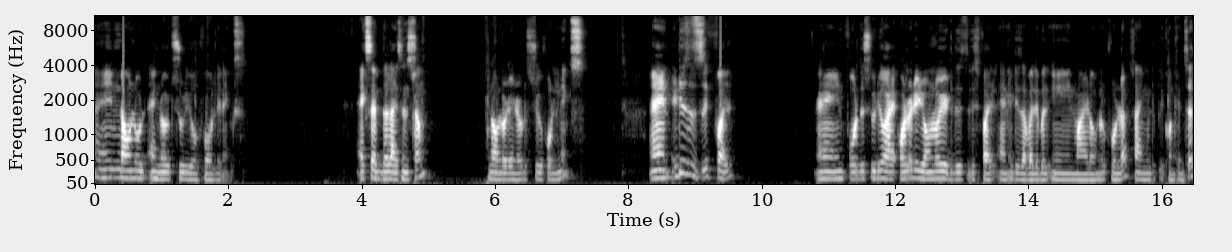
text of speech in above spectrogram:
And download Android Studio for Linux. Accept the license term download Android Studio for Linux. And it is a zip file. And for this video I already downloaded this, this file and it is available in my download folder. So I'm going to click on cancel.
